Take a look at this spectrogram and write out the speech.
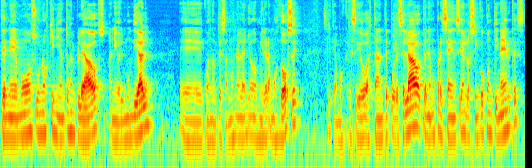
Tenemos unos 500 empleados a nivel mundial. Eh, cuando empezamos en el año 2000 éramos 12, es decir, que hemos crecido bastante por ese lado. Tenemos presencia en los cinco continentes.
